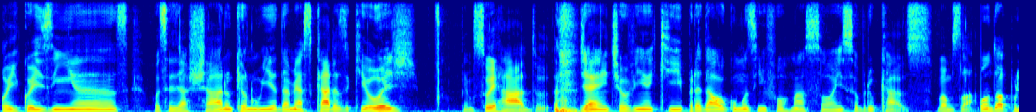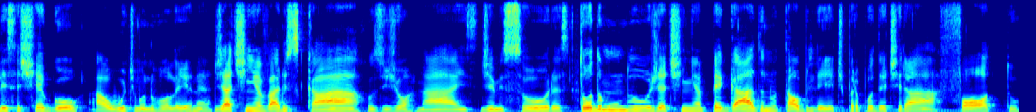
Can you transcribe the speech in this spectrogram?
Oi, coisinhas! Vocês acharam que eu não ia dar minhas caras aqui hoje? Pensou errado. Gente, eu vim aqui para dar algumas informações sobre o caso. Vamos lá. Quando a polícia chegou, a última no rolê, né? Já tinha vários carros de jornais, de emissoras. Todo mundo já tinha pegado no tal bilhete para poder tirar foto,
